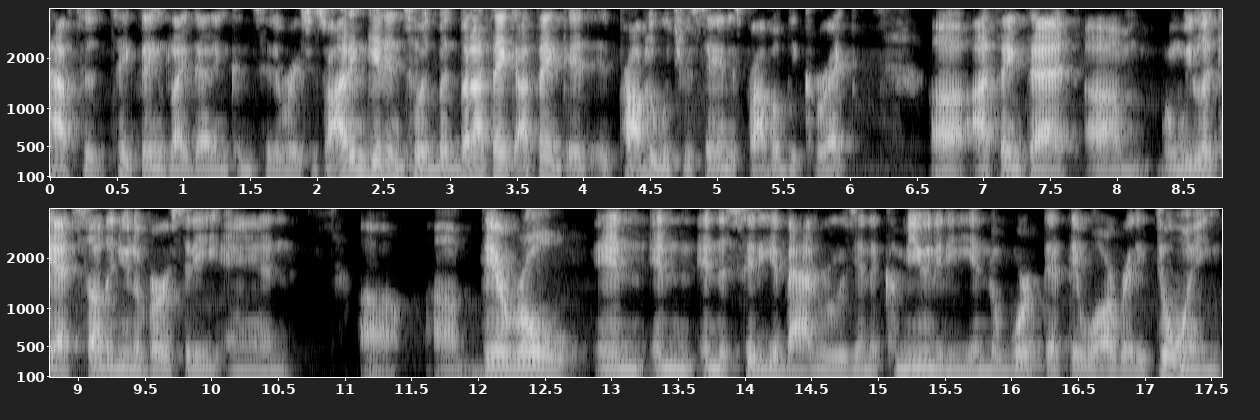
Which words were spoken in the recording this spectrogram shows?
have to take things like that in consideration. So I didn't get into it, but but I think I think it, it probably what you're saying is probably correct. Uh, I think that um, when we look at Southern University and uh, um, their role in, in in the city of Baton Rouge and the community and the work that they were already doing,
